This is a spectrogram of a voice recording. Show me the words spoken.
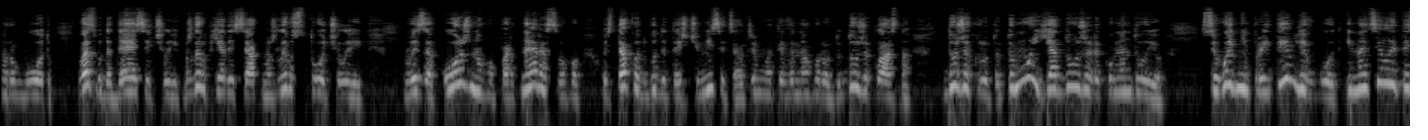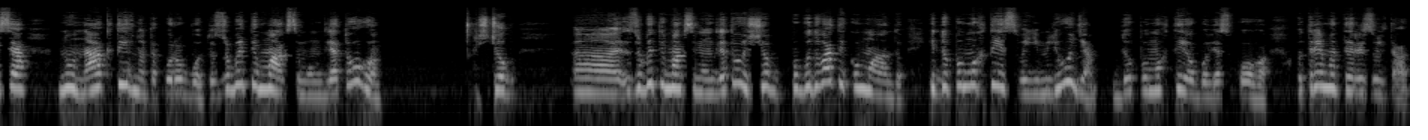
роботу, у вас буде 10 чоловік, можливо, 50, можливо, 100 чоловік. Ви за кожного партнера свого ось так от будете щомісяця отримувати винагороду. Дуже класно, дуже круто. Тому я дуже рекомендую сьогодні прийти в Лівгуд і націлитися ну, на активну таку роботу, зробити максимум для того щоб е, зробити максимум для того, щоб побудувати команду і допомогти своїм людям, допомогти обов'язково отримати результат.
